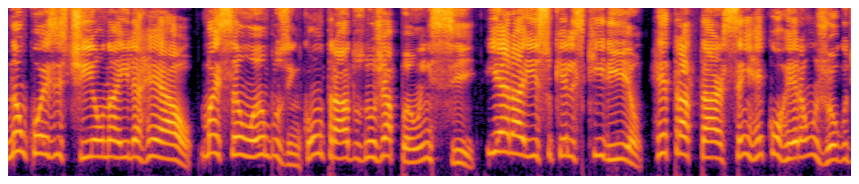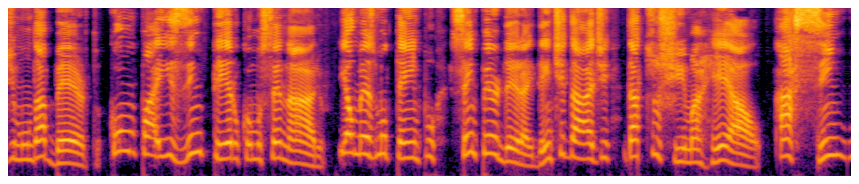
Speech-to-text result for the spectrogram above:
não coexistiam na Ilha Real, mas são ambos encontrados no Japão em si. E era isso que eles queriam, retratar sem recorrer a um jogo de mundo aberto, com um país inteiro como cenário, e ao mesmo tempo sem perder a identidade da Tsushima real. Assim,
